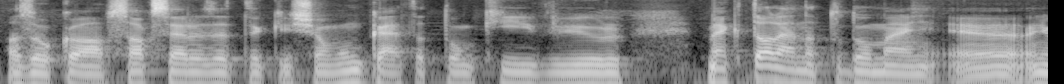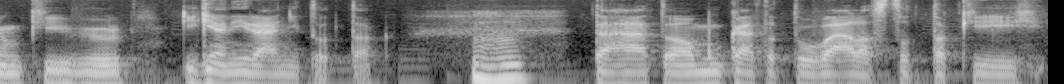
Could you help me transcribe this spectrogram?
azok a szakszervezetek és a munkáltatón kívül, meg talán a tudományon kívül igen irányítottak. Uh-huh. Tehát a munkáltató választotta ki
